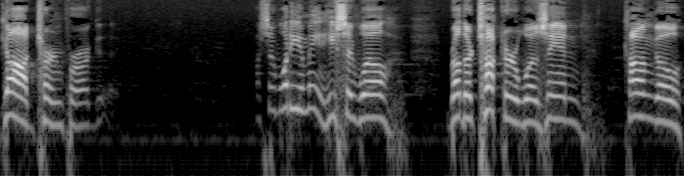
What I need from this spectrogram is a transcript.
God turned for our good. I said, what do you mean? He said, well, Brother Tucker was in Congo,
